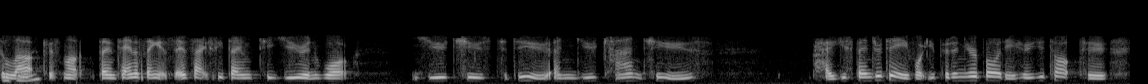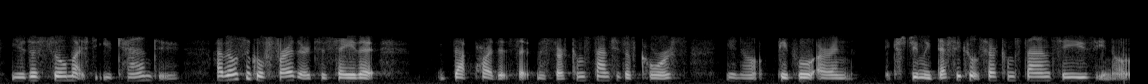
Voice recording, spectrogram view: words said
to mm-hmm. luck. It's not down to anything. It's it's actually down to you and what you choose to do, and you can choose how you spend your day, what you put in your body, who you talk to. You know, there's so much that you can do. I would also go further to say that that part that's the circumstances, of course, you know, people are in extremely difficult circumstances. You know,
